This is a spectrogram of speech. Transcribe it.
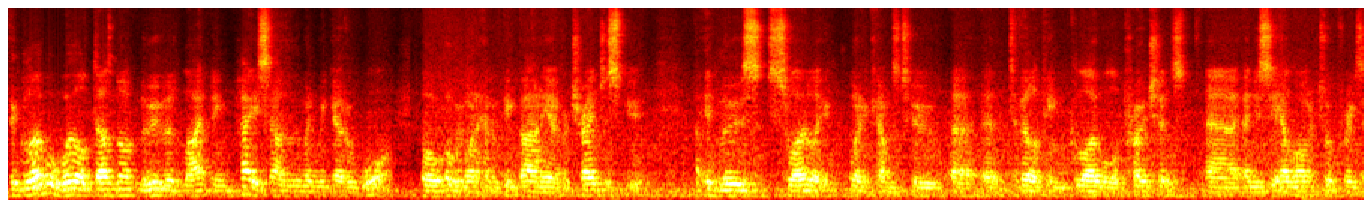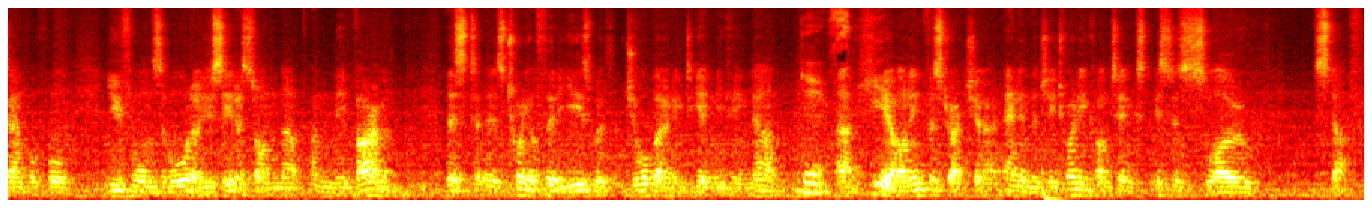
the global world does not move at lightning pace other than when we go to war or, or we want to have a big Barney over a trade dispute. It moves slowly when it comes to uh, uh, developing global approaches, uh, and you see how long it took, for example, for new forms of order. You see it on, uh, on the environment there's, there's 20 or 30 years worth of jawboning to get anything done. Yes. Uh, here on infrastructure and in the G20 context, it's just slow stuff.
